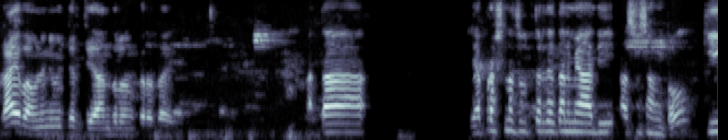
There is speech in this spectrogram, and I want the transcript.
काय भावनेने विद्यार्थी आंदोलन करत आहे आता या प्रश्नाचं उत्तर देताना मी आधी असं सांगतो की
